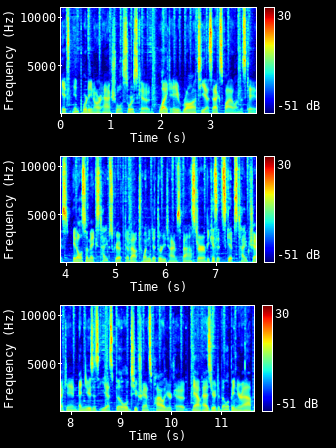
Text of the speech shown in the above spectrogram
it's importing our actual source code, like a raw TSX file in this case. It also makes TypeScript about 20 to 30 times faster because it skips type checking and uses ESBuild to transpile your code. Now as you're developing your app,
